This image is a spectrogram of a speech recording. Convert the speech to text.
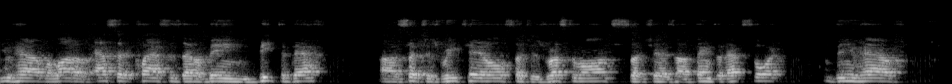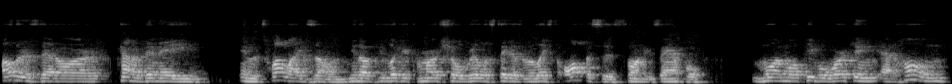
You have a lot of asset classes that are being beat to death, uh, such as retail, such as restaurants, such as uh, things of that sort. Then you have others that are kind of in a in the twilight zone. You know, if you look at commercial real estate as it relates to offices, for an example, more and more people working at home,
